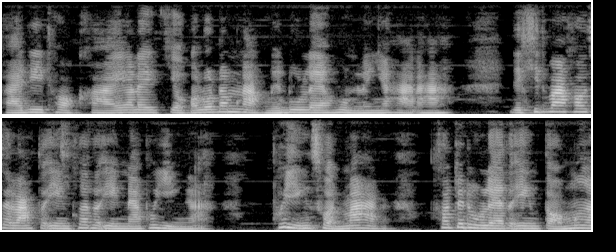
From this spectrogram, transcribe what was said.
ขายดีถอกขายอะไรเกี่ยวกับลดน้ำหนักหรือดูแลหุ่นอะไรเงี้ยค่ะนะคะอย่าคิดว่าเขาจะรักตัวเองเพื่อตัวเองนะ ผู้หญิงอะ่ะ ผู้หญิงส่วนมากเขาจะดูแลตัวเองต่อเมื่อ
